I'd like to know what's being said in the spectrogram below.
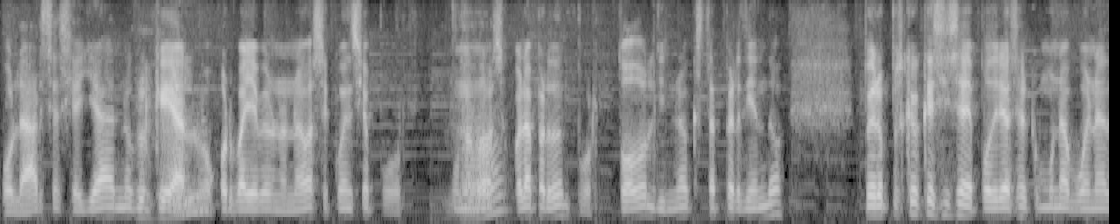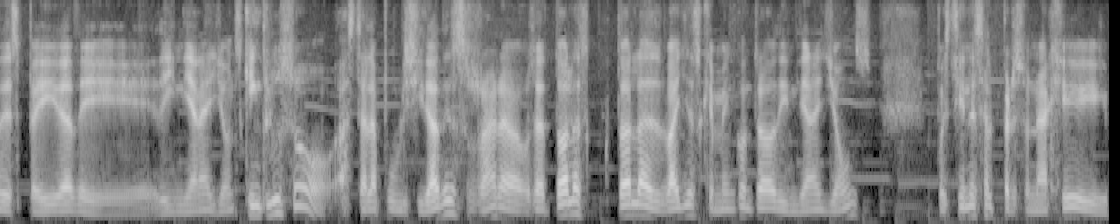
colarse hacia allá, no creo que a lo mejor vaya a haber una nueva secuencia por, una nueva secuela, perdón, por todo el dinero que está perdiendo, pero pues creo que sí se podría hacer como una buena despedida de, Indiana Jones, que incluso hasta la publicidad es rara, o sea, todas las, todas las vallas que me he encontrado de Indiana Jones, pues tienes al personaje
